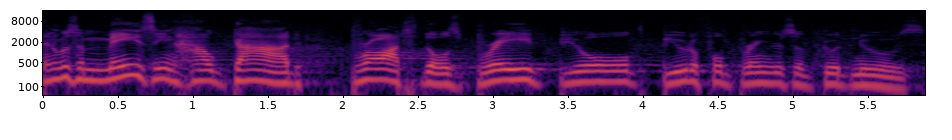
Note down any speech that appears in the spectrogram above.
And it was amazing how God brought those brave, bold, beautiful bringers of good news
